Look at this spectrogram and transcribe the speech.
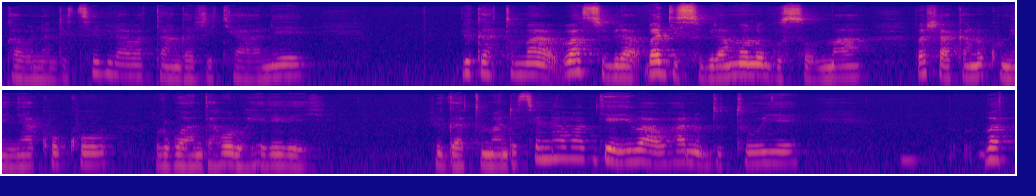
Ukabona ndetse birabatangaje cyane bigatuma basubira bagisubiramo no gusoma bashaka no kumenya koko u rwanda aho ruherereye. Bigatuma ndetse n'ababyeyi babo hano dutuye ba-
